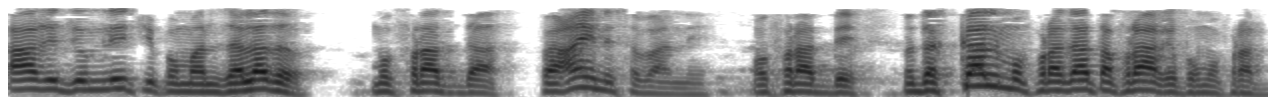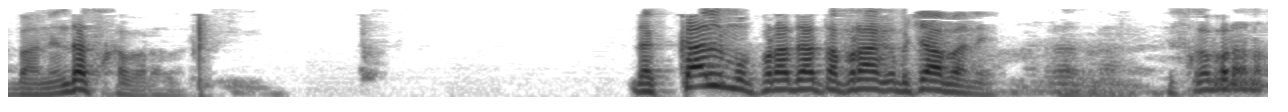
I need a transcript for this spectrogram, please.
هغه جملې چې په منزله ده مفرد ده په عین سره باندې مفرد ده نو د کل مفردات افراغ په مفرد باندې داس خبره ده د کل مفردات افراغ په چا باندې اس خبره نه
